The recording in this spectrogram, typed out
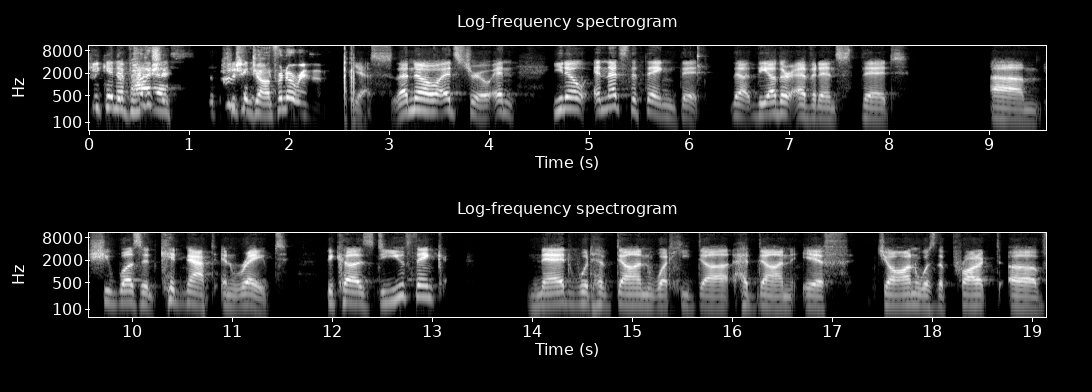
she can they're have had punishing- us. You're punishing Jon for no reason. Yes, no, it's true, and you know, and that's the thing that the the other evidence that um, she wasn't kidnapped and raped. Because do you think Ned would have done what he do- had done if Jon was the product of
